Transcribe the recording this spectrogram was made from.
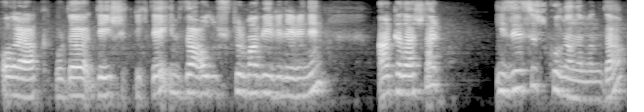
olarak burada değişiklikte imza oluşturma verilerinin arkadaşlar izinsiz kullanımında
